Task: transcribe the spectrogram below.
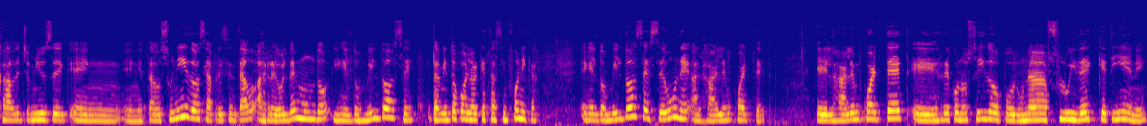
College of Music en, Estados Unidos. Se ha presentado alrededor del mundo y en el 2012 también tocó en la Orquesta Sinfónica. En el 2012 se une al Harlem Quartet. El Harlem Quartet es reconocido por una fluidez que tiene,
